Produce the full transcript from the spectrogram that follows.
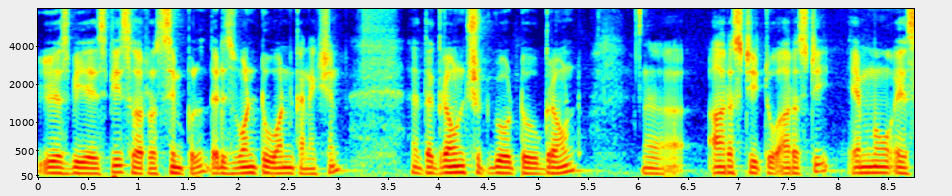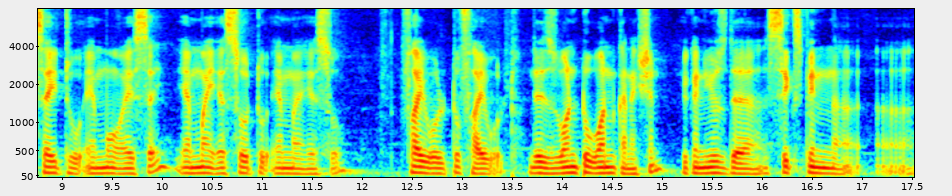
USB ASPs are simple that is one to one connection. Uh, the ground should go to ground. Uh, RST to RST, MOSI to MOSI, MISO to MISO, 5 volt to 5 volt. There is one to one connection. You can use the 6 pin uh, uh,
